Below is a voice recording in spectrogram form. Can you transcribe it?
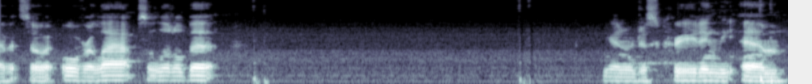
Have it so it overlaps a little bit. Again, we're just creating the M.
